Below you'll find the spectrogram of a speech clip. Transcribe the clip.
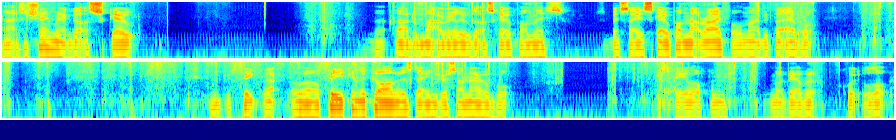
That's ah, a shame we haven't got a scope. Oh, it doesn't matter really, we've got a scope on this. I was say a scope on that rifle might be better, but... Maybe peek that... Oh, well, peek in the corner is dangerous, I know, but... Just heal up and maybe have a quick look.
